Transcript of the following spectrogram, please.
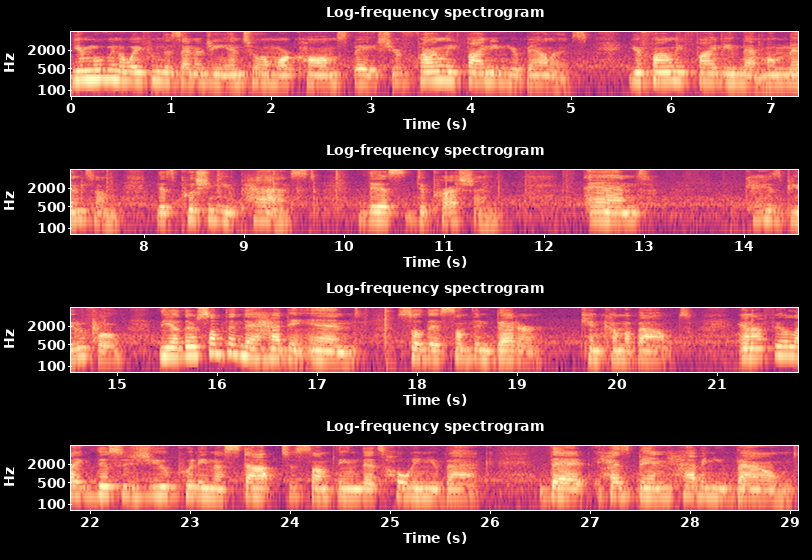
You're moving away from this energy into a more calm space. You're finally finding your balance. You're finally finding that momentum that's pushing you past this depression. And, okay, it's beautiful. Yeah, there's something that had to end so that something better can come about. And I feel like this is you putting a stop to something that's holding you back that has been having you bound.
